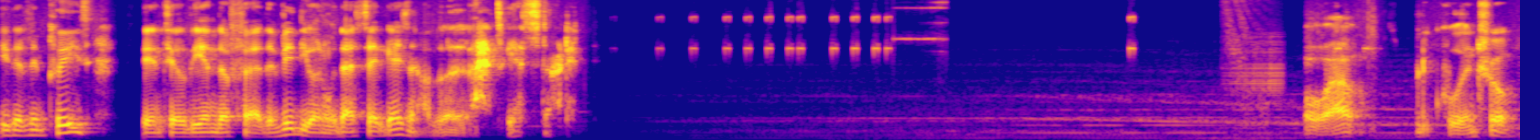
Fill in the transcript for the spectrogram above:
see that then please stay until the end of uh, the video. And with that said guys now let's get started. Oh wow, pretty cool intro.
